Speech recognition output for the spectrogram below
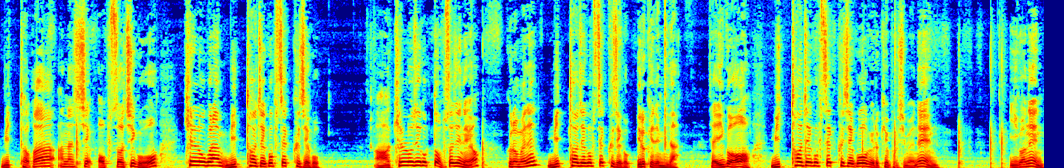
미터가 하나씩 없어지고 킬로그램 미터 제곱 세크 제곱 아 킬로 제곱도 없어지네요. 그러면은 미터 제곱 세크 제곱 이렇게 됩니다. 자 이거 미터 제곱 세크 제곱 이렇게 보시면은 이거는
